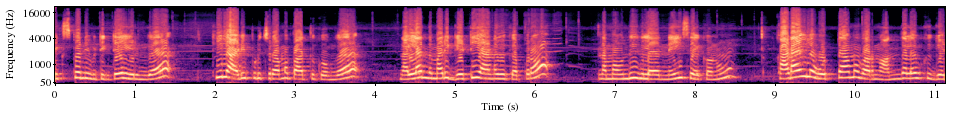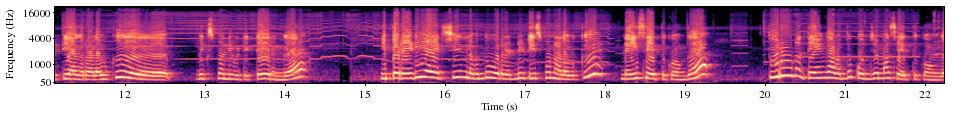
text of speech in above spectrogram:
மிக்ஸ் பண்ணி விட்டுக்கிட்டே இருங்க. கீழே அடி பிடிச்சிடாம பார்த்துக்கோங்க நல்லா இந்த மாதிரி கெட்டி ஆனதுக்கப்புறம் நம்ம வந்து இதில் நெய் சேர்க்கணும். கடாயில் ஒட்டாமல் வரணும். அந்தளவுக்கு கெட்டியாகிற அளவுக்கு மிக்ஸ் பண்ணி விட்டுக்கிட்டே இருங்க. இப்போ ரெடி ஆயிடுச்சு. இதில் வந்து ஒரு ரெண்டு டீஸ்பூன் அளவுக்கு நெய் சேர்த்துக்கோங்க. துருவின தேங்காய் வந்து கொஞ்சமாக சேர்த்துக்கோங்க.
